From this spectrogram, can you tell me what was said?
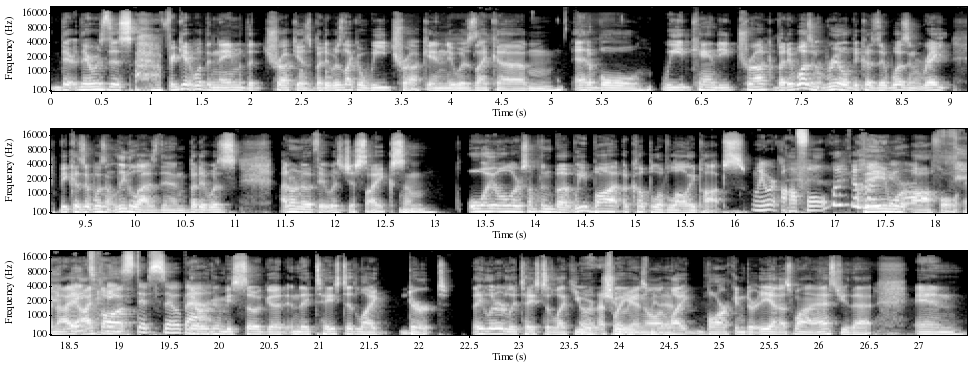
there there was this I forget what the name of the truck is, but it was like a weed truck, and it was like um edible weed candy truck, but it wasn't real because it wasn't rate because it wasn't legalized then. But it was I don't know if it was just like some oil or something, but we bought a couple of lollipops. they were awful. Oh They my were awful, and They I, I thought tasted so they were going to be so good, and they tasted like dirt. They literally tasted like you Oh, were that's why you chewing on like bark and dirt. Yeah, that's why I asked you that, and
